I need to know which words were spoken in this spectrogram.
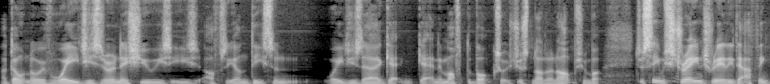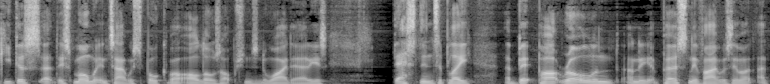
I don't know if wages are an issue. He's, he's obviously on decent wages there, get, getting him off the book, so it's just not an option. But it just seems strange, really, that I think he does at this moment in time. We spoke about all those options in the wide areas destined to play a bit part role. And, and personally, if I was him, I'd,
